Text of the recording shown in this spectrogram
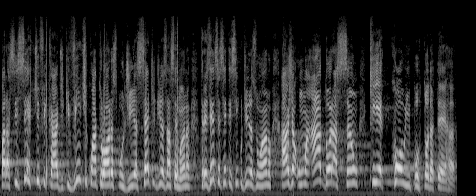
para se certificar de que 24 horas por dia, 7 dias na semana, 365 dias no ano, haja uma adoração que ecoe por toda a terra.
